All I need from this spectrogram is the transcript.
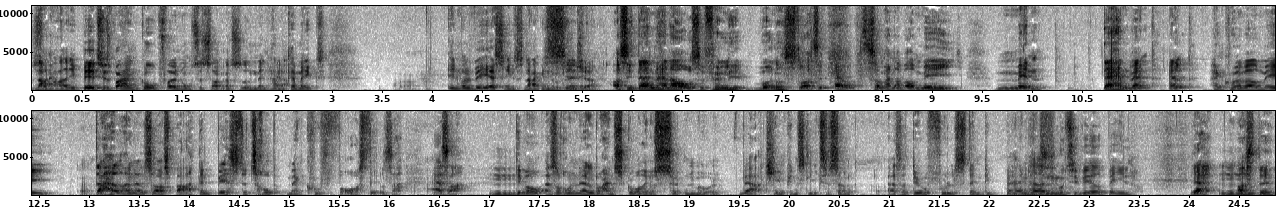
så Nej. meget. I Betis var han god for nogle sæsoner siden, men ham Ja. kan man ikke involvere sig i en snak endnu, synes jeg. Og Zidane, han har jo selvfølgelig vundet stort set alt, som han har været med i, men da han vandt alt, han kunne have været med i, der havde han altså også bare den bedste trup, man kunne forestille sig. Altså, mm. det var jo, altså Ronaldo, han scorede jo 17 mål hver Champions League sæson. Altså, det var fuldstændig bananas. Han havde en motiveret Bale. Ja, mm. også det,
